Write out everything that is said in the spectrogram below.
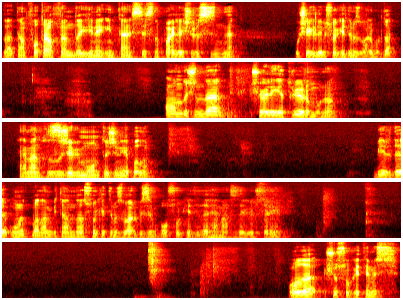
Zaten fotoğraflarını da yine internet sitesinde paylaşırız sizinle. Bu şekilde bir soketimiz var burada. Onun dışında şöyle yatırıyorum bunu. Hemen hızlıca bir montajını yapalım. Bir de unutmadan bir tane daha soketimiz var bizim. O soketi de hemen size göstereyim. O da şu soketimiz.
